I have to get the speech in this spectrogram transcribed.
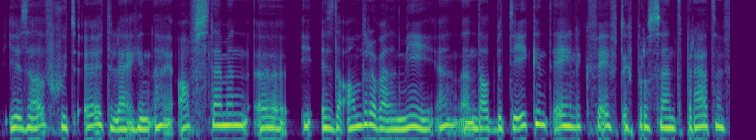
jezelf goed uitleggen. Afstemmen uh, is de andere wel mee. Hè. En dat betekent eigenlijk 50% praten, 50%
